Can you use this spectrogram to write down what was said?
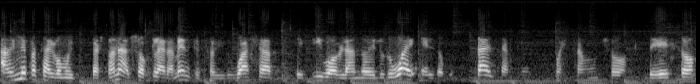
a mí me pasa algo muy personal, yo claramente soy uruguaya, vivo hablando del Uruguay, el documental también muestra mucho de eso,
